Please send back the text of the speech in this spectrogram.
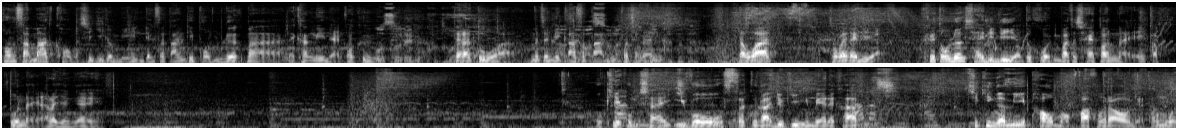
ความสามารถของชิคกิกอร์มีเด็กสตันที่ผมเลือกมาในครั้งนี้เนี่ยก็คือ แต่ละตัวมันจะมีการสตัน เพราะฉะนั้น แต่ว่าจะว่าไงดีอะคือต้องเลือกใช้ดีๆอะทุกคนว่าจะใช้ตอนไหนกับตัวไหนอะไรยังไง โอเคผมใช้ Evo Sakura Yuki Hime นะครับ ชิคกิงามิเผาหมอกฟ้าของเราเนี่ย ทั้งหมด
